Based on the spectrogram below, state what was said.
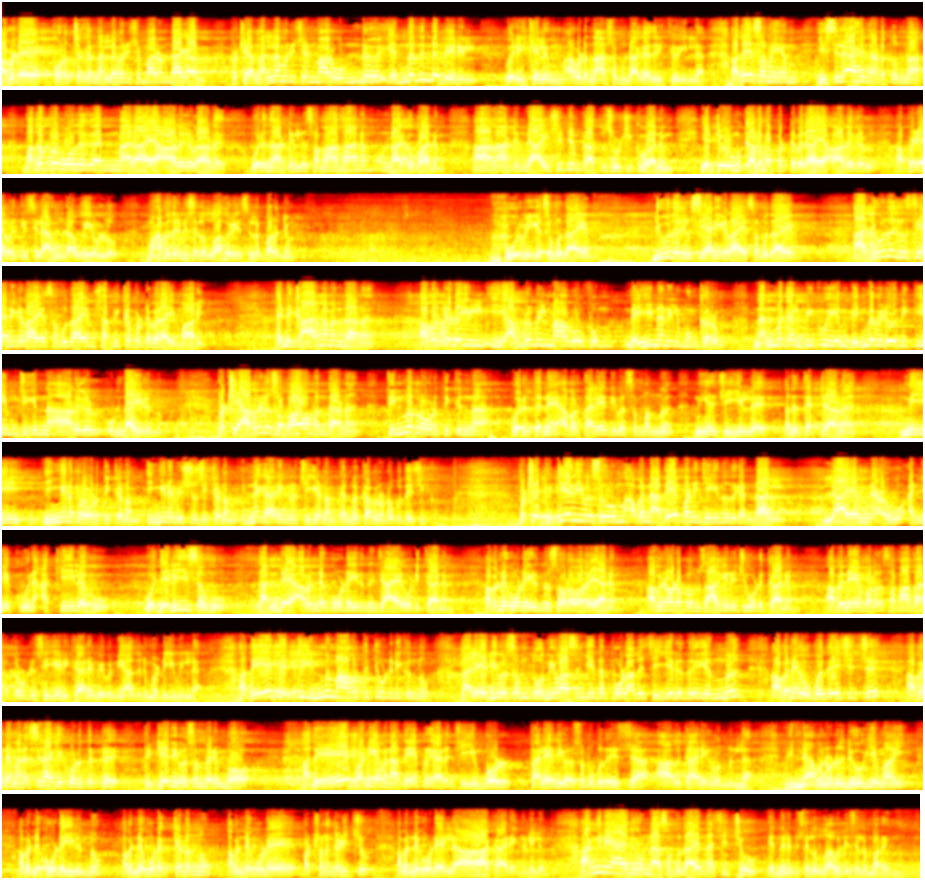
അവിടെ കുറച്ചൊക്കെ നല്ല മനുഷ്യന്മാരുണ്ടാകാം. പക്ഷെ ആ നല്ല മനുഷ്യന്മാർ ഉണ്ട് എന്നതിന്റെ പേരിൽ ഒരിക്കലും അവിടെ നാശമുണ്ടാകാതിരിക്കുകയില്ല. അതേസമയം ഇസ്ലാഹി നടത്തുന്ന മതപ്രബോധകന്മാരായ ആളുകളാണ് ഒരു നാട്ടിൽ സമാധാനം ഉണ്ടാകുവാനും ആ നാട്ടിന്റെ ഐശ്വര്യം കാത്തു സൂക്ഷിക്കുവാനും ഏറ്റവും കടമപ്പെട്ടവരായ ആളുകൾ അപ്പോഴേ അവർക്ക് ഇസ്ലാഹ് ഉണ്ടാവുകയുള്ളൂ. മുഹമ്മദ് നബി സല്ലാഹു അലൈഹി വസല്ലം പറഞ്ഞു പൂർവിക സമുദായം ജൂത ക്രിസ്ത്യാനികളായ സമുദായം. ആ ജൂത ക്രിസ്ത്യാനികളായ സമുദായം ശപിക്കപ്പെട്ടവരായി മാറി. അതിന് കാരണം എന്താണ്? അവർക്കിടയിൽ ഈ അമ്രുബിൽ മാറൂഫും നെഹിനനിൽ മുങ്കറും നന്മ കൽപ്പിക്കുകയും തിന്മ വിരോധിക്കുകയും ചെയ്യുന്ന ആളുകൾ ഉണ്ടായിരുന്നു. പക്ഷേ അവരുടെ സ്വഭാവം എന്താണ്? തിന്മ പ്രവർത്തിക്കുന്ന ഒരുത്തനെ അവർ തലേ ദിവസം വന്ന് നീ അത് ചെയ്യല്ലേ? അത് തെറ്റാണ്. നീ ഇങ്ങനെ പ്രവർത്തിക്കണം ഇങ്ങനെ വിശ്വസിക്കണം ഇന്ന കാര്യങ്ങൾ ചെയ്യണം എന്നൊക്കെ അവനോട് ഉപദേശിക്കും. പക്ഷേ പിറ്റേ ദിവസവും അവൻ അതേ പണി ചെയ്യുന്നത് കണ്ടാൽ ലാ യംനഹു അൻ യക്കൂന അക്കീലഹു ഓ ജലീസഹു തന്റെ അവന്റെ കൂടെ ഇരുന്ന് ചായ കുടിക്കാനും അവന്റെ കൂടെ ഇരുന്ന് സൊറ പറയാനും അവനോടൊപ്പം സഹകരിച്ചു കൊടുക്കാനും അവനെ വളരെ സമാധാനത്തോട് സ്വീകരിക്കാനും ഇവന് യാതൊരു മടിയുമില്ല. അതേ തെറ്റ് ഇന്നും ആവർത്തിച്ചുകൊണ്ടിരിക്കുന്നു. തലേ ദിവസം തോന്നിവാസം ചെയ്തപ്പോൾ അത് ചെയ്യരുത് എന്ന് അവനെ ഉപദേശിച്ച് അവനെ മനസ്സിലാക്കി കൊടുത്തിട്ട് പിറ്റേ ദിവസം വരുമ്പോൾ അതേ പണി അവൻ അതേ പ്രകാരം ചെയ്യുമ്പോൾ തലേ ദിവസം ഉപദേശിച്ച ആ കാര്യങ്ങളൊന്നുമില്ല. പിന്നെ അവനോട് രോഗ്യമായി അവന്റെ കൂടെ ഇരുന്നു അവന്റെ കൂടെ കിടന്നു അവന്റെ കൂടെ ഭക്ഷണം കഴിച്ചു അവന്റെ കൂടെ എല്ലാ കാര്യങ്ങളിലും. അങ്ങനെ ആയതുകൊണ്ട് ആ സമുദായം നശിച്ചു എന്ന് നബി അലൈഹി വസല്ലം പറയുന്നു.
